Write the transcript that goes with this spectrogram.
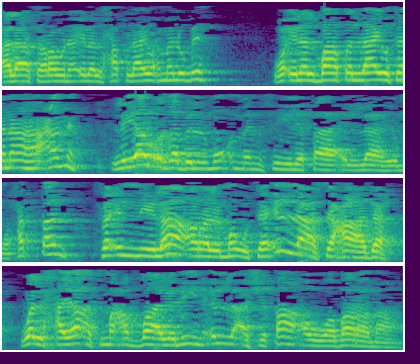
ألا ترون إلى الحق لا يعمل به وإلى الباطل لا يتناهى عنه؟ ليرغب المؤمن في لقاء الله محقا فإني لا أرى الموت إلا سعادة والحياة مع الظالمين إلا شقاء وبرما.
